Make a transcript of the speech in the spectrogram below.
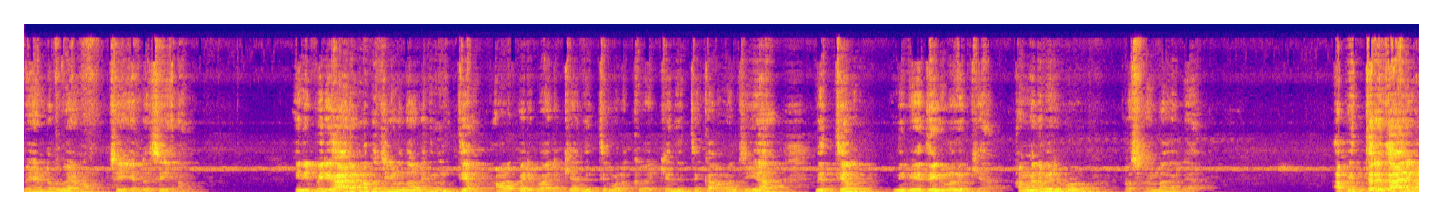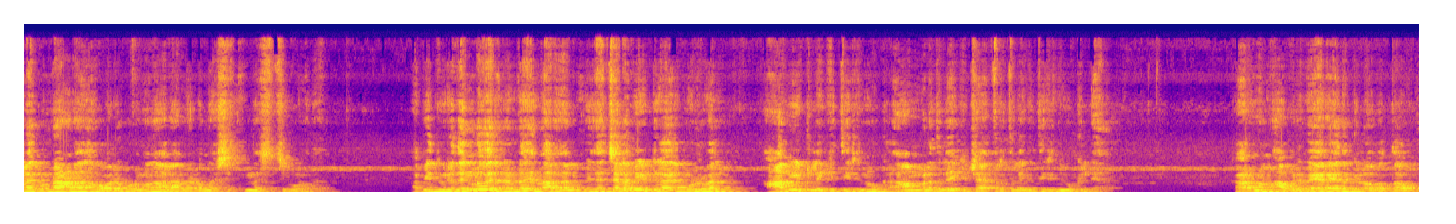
വേണ്ടത് വേണം ചെയ്യേണ്ടത് ചെയ്യണം. ഇനി പരിഹാരങ്ങളൊക്കെ ചെയ്യണമെന്നാണെങ്കിൽ നിത്യം അവളെ പരിപാലിക്കുക നിത്യം വിളക്ക് വയ്ക്കുക നിത്യം കർമ്മം ചെയ്യുക നിത്യം നിവേദ്യങ്ങൾ വയ്ക്കുക. അങ്ങനെ വരുമ്പോഴും പ്രശ്നം ഉണ്ടാകില്ല അപ്പൊ ഇത്തരം കാര്യങ്ങളെ കൊണ്ടാണ് ഓരോ കുടുംബം നാലാമയുടെ നശി നശിച്ചു പോകുന്നത്. അപ്പൊ ഈ ദുരിതങ്ങൾ വരുന്നുണ്ട് എന്ന് പറഞ്ഞാൽ പിന്നെ ചില വീട്ടുകാർ മുഴുവൻ ആ വീട്ടിലേക്ക് തിരിഞ്ഞു നോക്കുക ആ അമ്പലത്തിലേക്ക് ക്ഷേത്രത്തിലേക്ക് തിരിഞ്ഞു നോക്കില്ല. കാരണം അവർ വേറെ ഏതൊക്കെ ലോകത്താവും.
